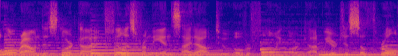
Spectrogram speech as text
all around us, Lord God, and fill us from the inside out to overflowing, Lord God. We are just so thrilled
